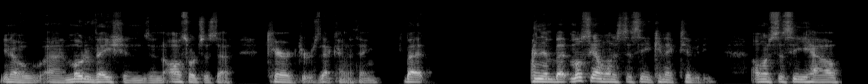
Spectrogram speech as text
you know uh, motivations and all sorts of stuff characters that kind of thing. But and then but mostly i want us to see connectivity. I want us to see how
